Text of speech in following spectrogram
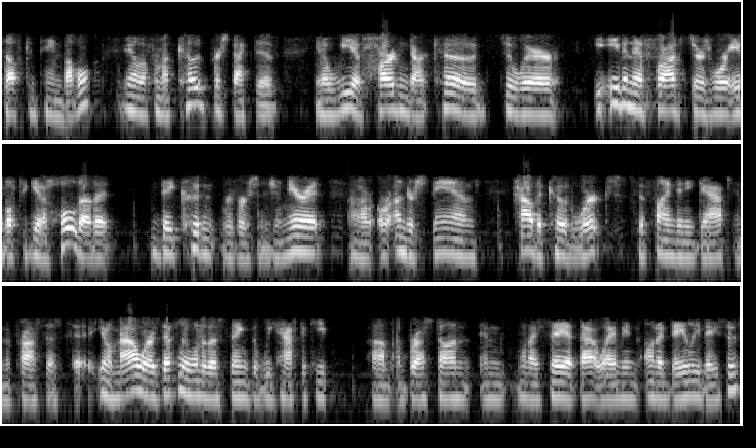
self-contained bubble. You know, from a code perspective, you know, we have hardened our code to where even if fraudsters were able to get a hold of it, they couldn't reverse engineer it uh, or understand how the code works to find any gaps in the process. Uh, you know, malware is definitely one of those things that we have to keep um, abreast on. And when I say it that way, I mean on a daily basis,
